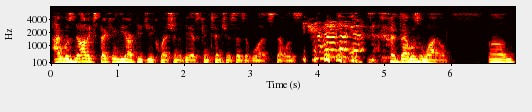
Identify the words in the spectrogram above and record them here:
I was not expecting the RPG question to be as contentious as it was. That was that was wild. Um,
